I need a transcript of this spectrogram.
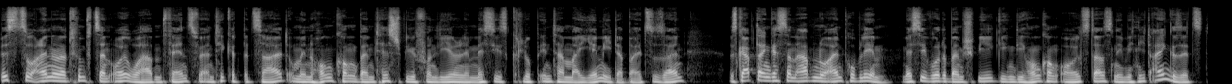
Bis zu 115 Euro haben Fans für ein Ticket bezahlt, um in Hongkong beim Testspiel von Lionel Messis Club Inter Miami dabei zu sein. Es gab dann gestern Abend nur ein Problem. Messi wurde beim Spiel gegen die Hongkong All-Stars nämlich nicht eingesetzt.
